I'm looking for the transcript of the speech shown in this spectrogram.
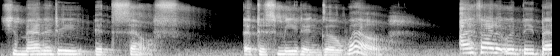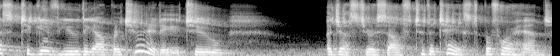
humanity itself, that this meeting go well, I thought it would be best to give you the opportunity to adjust yourself to the taste beforehand.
